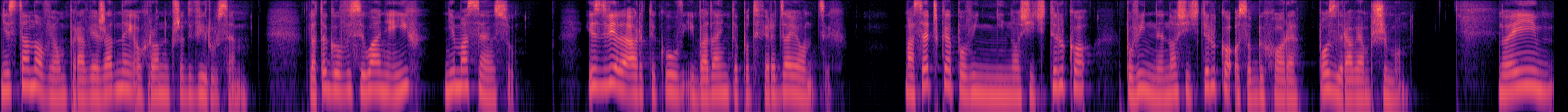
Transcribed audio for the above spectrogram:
nie stanowią prawie żadnej ochrony przed wirusem. Dlatego wysyłanie ich nie ma sensu. Jest wiele artykułów i badań to potwierdzających. Maseczkę powinni nosić tylko, powinny nosić tylko osoby chore. Pozdrawiam, Szymon. No i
